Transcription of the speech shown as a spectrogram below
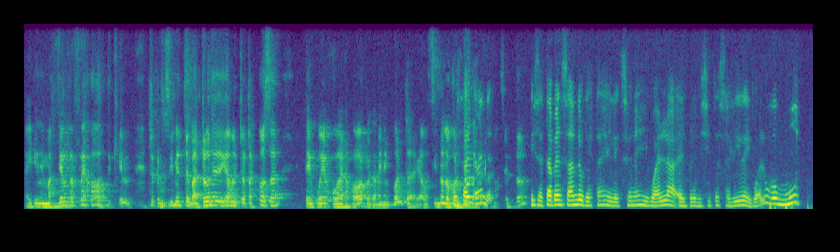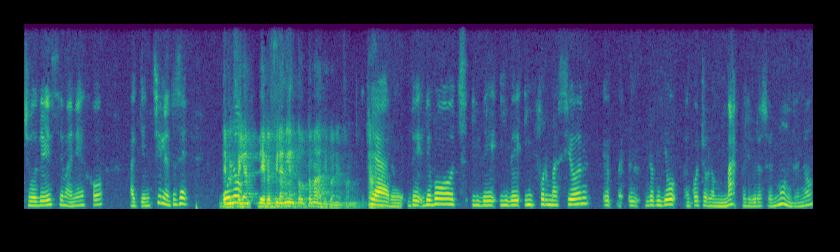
ahí tienen más fiel reflejo que el reconocimiento de patrones, digamos, entre otras cosas, te puede jugar a favor, pero también en contra, digamos, si no lo controla, ¿cierto? Y se está pensando que estas elecciones, igual la, el plebiscito de salida, igual hubo mucho de ese manejo aquí en Chile. Entonces, de, perfilamiento automático en el fondo. Claro, de, de, bots y de, y de información, eh, eh, lo que yo encuentro lo más peligroso del mundo, ¿no?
